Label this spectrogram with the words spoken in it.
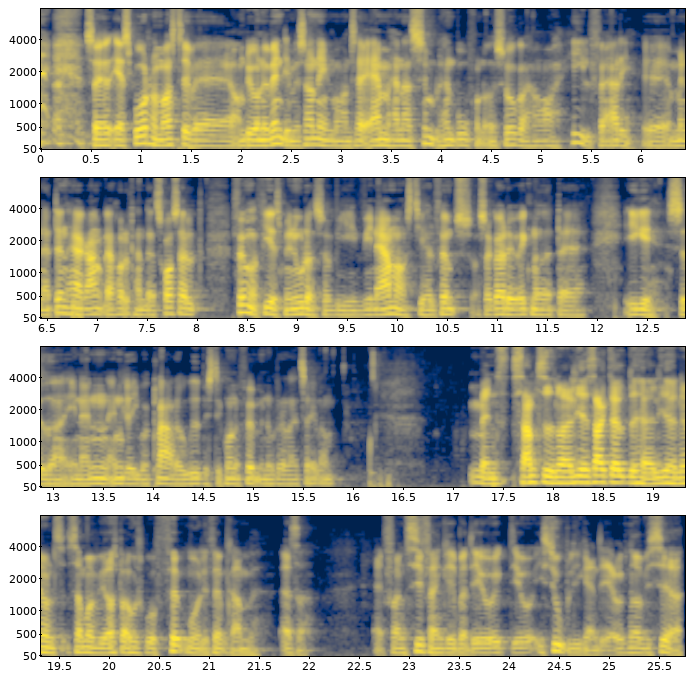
så jeg, jeg spurgte ham også til, hvad, om det var nødvendigt med sådan en, hvor han sagde, at han har simpelthen brug for noget sukker, han var helt færdig. Øh, men at den her gang, der holdt han da trods alt 85 minutter, så vi, vi nærmer os de 90, og så gør det jo ikke noget, at der ikke sidder en anden angriber klar derude, hvis det kun er 5 minutter, der er tale om. Men samtidig, når jeg lige har sagt alt det her, jeg lige har nævnt, så må vi også bare huske på fem mål i fem kampe. Altså, for en SIF-angriber, det er jo ikke, det er jo i Superligaen, det er jo ikke noget, vi ser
